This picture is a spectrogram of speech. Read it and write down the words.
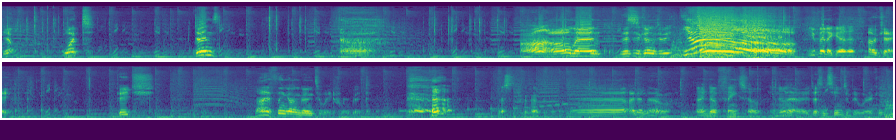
Yep. What? Don't. Ah! Oh man, this is going to be. Yeah! Oh! You better get it. Okay. Peach. I think I'm going to wait for a bit. That's true. Uh, I don't know. I don't think so, you know? No, it doesn't seem to be working.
